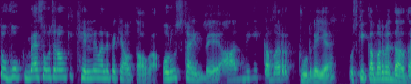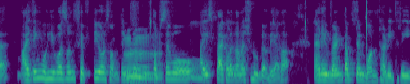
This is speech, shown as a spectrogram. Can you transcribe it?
तो वो मैं सोच रहा हूँ कि खेलने वाले पे क्या होता होगा। और उस टाइम पे आदमी की कमर टूट गई है। उसकी कमर में दर्द है। आई थिंक वो ही वॉज़ ऑन 50 और समथिंग जब तब से वो आइस पैक लगाना शुरू कर दिया था। And he went up till 133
